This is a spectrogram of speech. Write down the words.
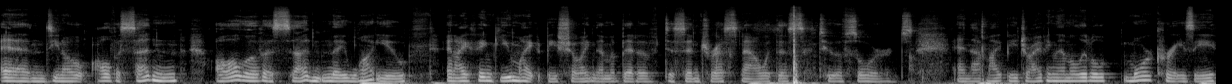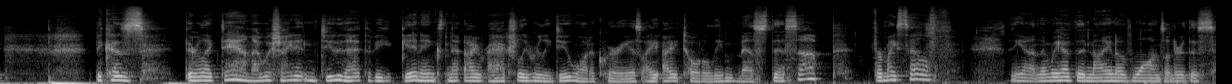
and you know all of a sudden all of a sudden they want you. And i think you might be showing them a bit of disinterest now with this two of swords. And that might be driving them a little more crazy because they're like damn i wish i didn't do that at the beginning. Because I, actually really do want aquarius. I, I totally messed this up for myself. Yeah and then we have the nine of wands under this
